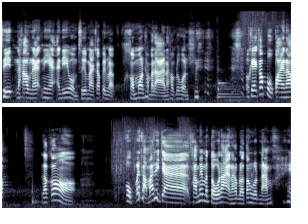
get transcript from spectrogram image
ซีดนะครับนะนี่ฮะอันนี้ผมซื้อมาก็เป็นแบบคอมมอนธรรมดานะครับทุกคน โอเคก็ปลูกไปนะครับ แล้วก็กบไม่สามารถที่จะทำให้มันโตได้นะครับ เราต้องรดน้ำให้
